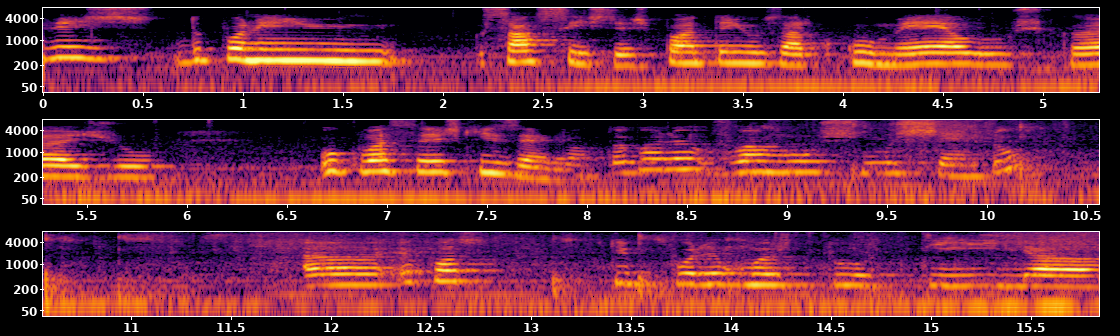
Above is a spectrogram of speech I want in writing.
Em vez de porem salsichas, podem usar cogumelos, queijo, o que vocês quiserem. Pronto, agora vamos mexendo. Uh, eu posso tipo pôr uma tortilha,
